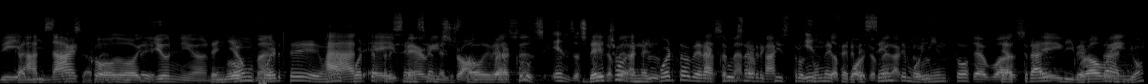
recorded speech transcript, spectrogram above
the anarcho-union tenía un fuerte, una fuerte presencia en el estado de Veracruz. De hecho, en el puerto de Veracruz hay registros de un efervescente movimiento teatral libertario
